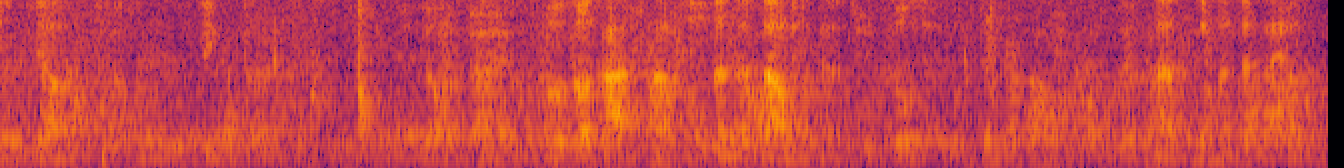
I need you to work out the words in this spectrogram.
比较有什么竞争？如果说他他真的照你的去做出，那你们的还有什么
